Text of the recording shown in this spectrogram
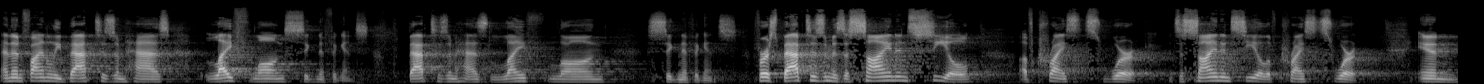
And then finally, baptism has lifelong significance. Baptism has lifelong significance. First, baptism is a sign and seal of Christ's work. It's a sign and seal of Christ's work. In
